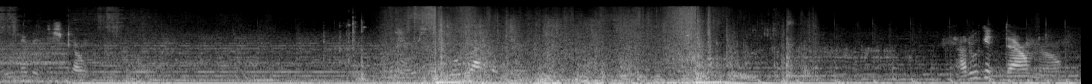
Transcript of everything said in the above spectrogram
There's like a discount. Go back up there. How do we get down now?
